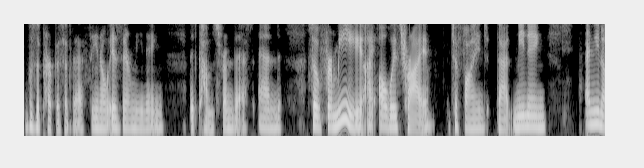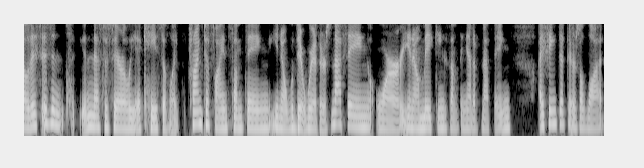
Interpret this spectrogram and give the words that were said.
was the purpose of this? You know, is there meaning that comes from this? And so for me, I always try to find that meaning. And, you know, this isn't necessarily a case of like trying to find something, you know, where, where there's nothing or, you know, making something out of nothing. I think that there's a lot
